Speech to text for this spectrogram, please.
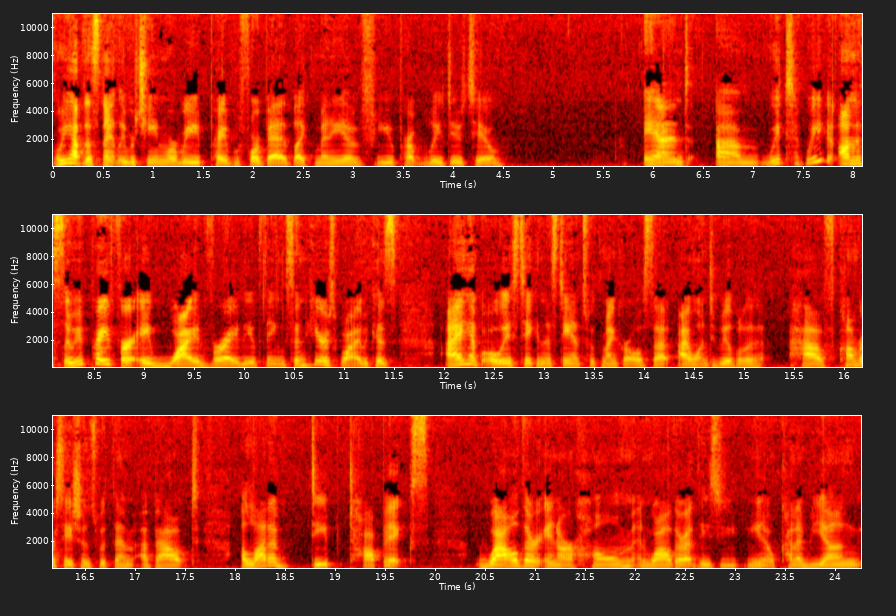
we have this nightly routine where we pray before bed, like many of you probably do too. And um, we, t- we honestly, we pray for a wide variety of things. And here's why because I have always taken the stance with my girls that I want to be able to have conversations with them about a lot of deep topics while they're in our home and while they're at these you know kind of young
